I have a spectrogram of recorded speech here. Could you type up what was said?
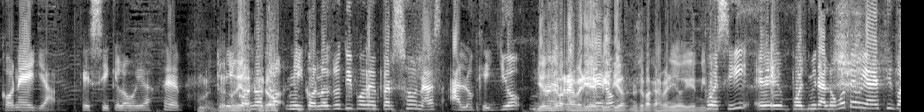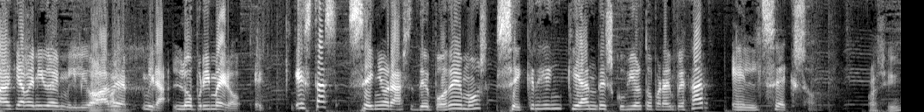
con ella, que sí que lo voy a hacer, Entonces ni, no con otro, no. ni con otro tipo de personas a lo que yo Yo no sé para qué has venido. Emilio. No sé para qué has venido hoy, Emilio. Pues sí, eh, pues mira, luego te voy a decir para qué ha venido Emilio. Ah, a ver, mira, lo primero, eh, estas señoras de Podemos se creen que han descubierto para empezar el sexo. ¿Ah, sí?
